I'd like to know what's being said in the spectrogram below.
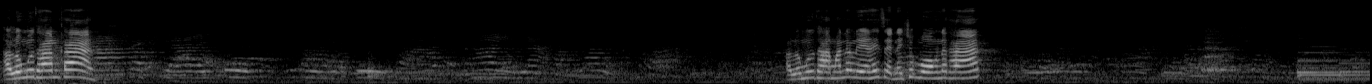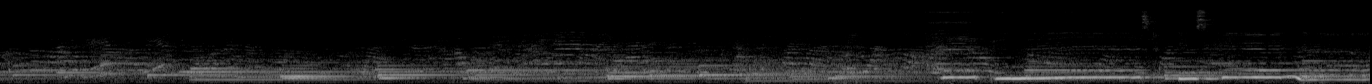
เอาลงมือทำค่ะ เอาลงมือทำค่ะนักเรียนให้เสร็จในชั่วโมงนะคะ Happiness is here and now.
